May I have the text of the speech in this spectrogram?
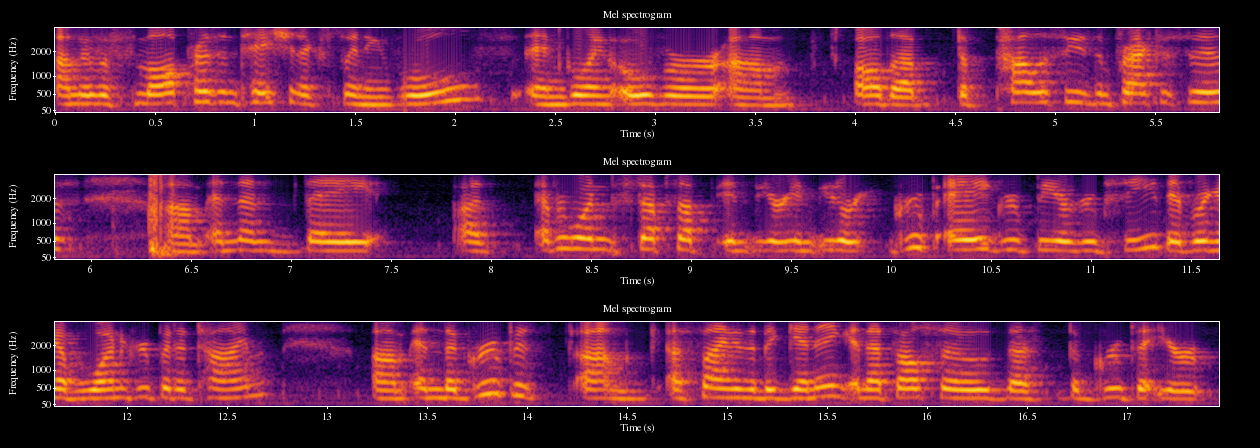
Um, there's a small presentation explaining rules and going over um, all the, the policies and practices, um, and then they uh, everyone steps up in, you're in either group A, group B, or group C. They bring up one group at a time, um, and the group is um, assigned in the beginning, and that's also the the group that your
